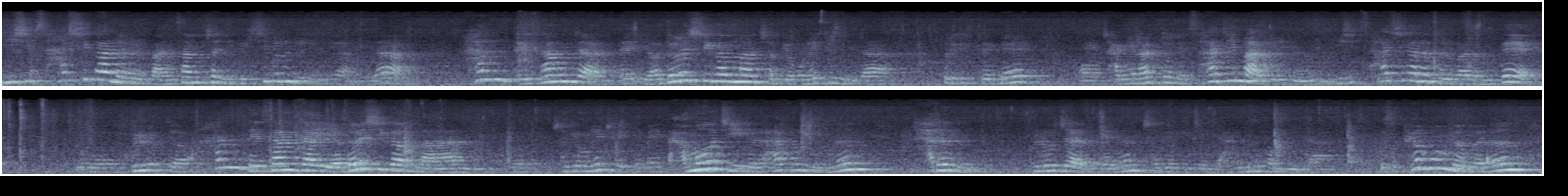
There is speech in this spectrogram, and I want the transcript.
24시간을 13,210원을 주는 게 아니라 한 대상자한테 8시간만 적용을 해줍니다. 그렇기 때문에 어, 장애인 활동의 사지마비는 24시간을 들어가는데 그한 대상자의 8시간만 적용을 해주기 때문에 나머지를 하고 있는 다른 근로자한테는 적용이 되지 않는 겁니다. 그래서 표본 보면은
